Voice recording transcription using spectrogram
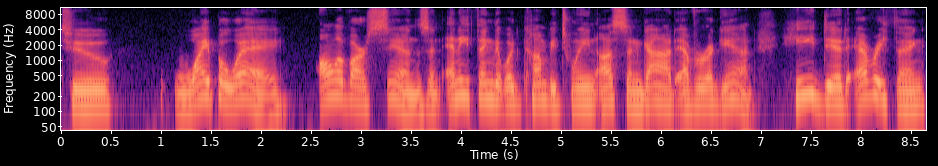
to wipe away all of our sins and anything that would come between us and God ever again. He did everything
